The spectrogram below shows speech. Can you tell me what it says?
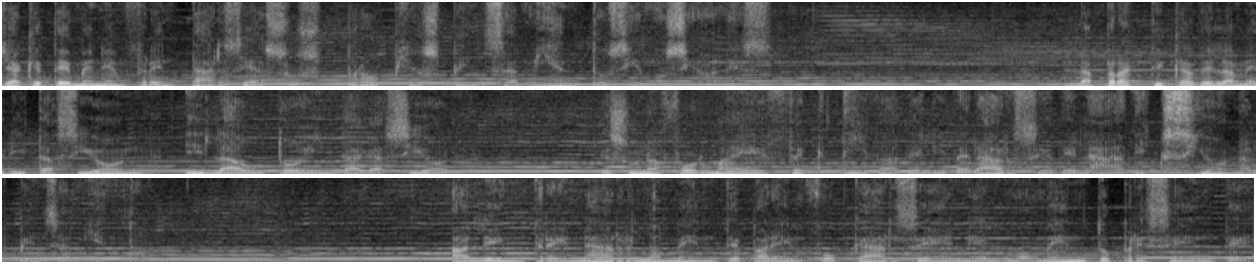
ya que temen enfrentarse a sus propios pensamientos y emociones. La práctica de la meditación y la autoindagación es una forma efectiva de liberarse de la adicción al pensamiento. Al entrenar la mente para enfocarse en el momento presente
